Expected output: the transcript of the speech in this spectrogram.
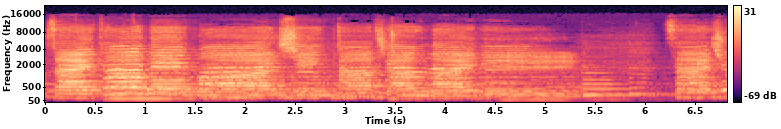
在他内唤醒他将来临，在主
